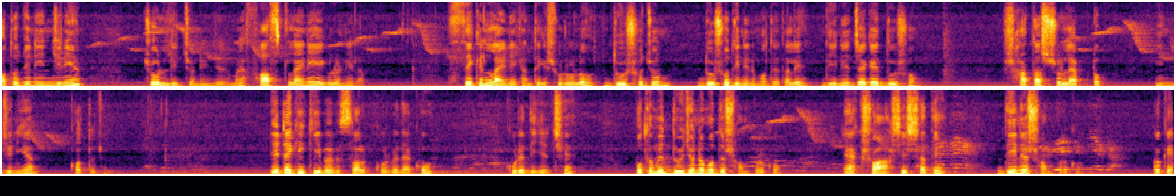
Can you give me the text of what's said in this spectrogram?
কতজন ইঞ্জিনিয়ার চল্লিশ জন ইঞ্জিনিয়ার মানে ফার্স্ট লাইনে এগুলো নিলাম। সেকেন্ড লাইন এখান থেকে শুরু হলো দুশো জন, দুশো দিনের মধ্যে তাহলে দিনের জায়গায় দুশো, সাতাশশো ল্যাপটপ ইঞ্জিনিয়ার কতজন? এটাকে কীভাবে সলভ করবে দেখো, করে দিয়েছে। প্রথমে দুইজনের মধ্যে সম্পর্ক, একশো আশির সাথে দিনের সম্পর্ক ওকে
